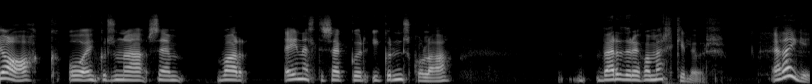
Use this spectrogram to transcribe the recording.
Jock og einhver svona sem var eineltiseggur í grunnskóla verður eitthvað merkilegur. Er það ekki?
